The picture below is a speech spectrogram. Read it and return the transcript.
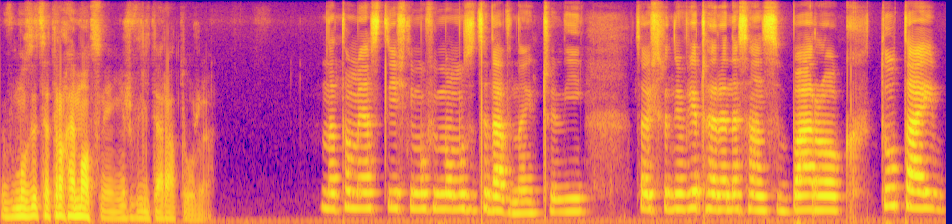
w muzyce trochę mocniej niż w literaturze. Natomiast jeśli mówimy o muzyce dawnej, czyli całe średniowiecze, renesans, barok, tutaj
